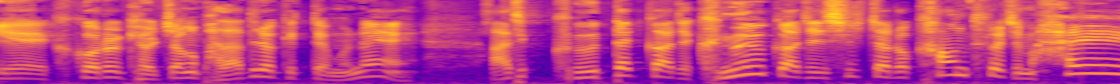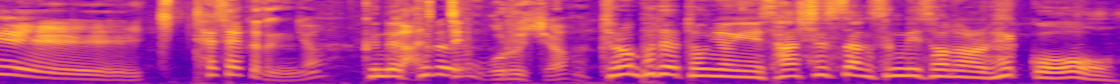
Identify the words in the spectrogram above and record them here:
예 그거를 결정을 받아들였기 때문에 아직 그때까지 금요일까지 실제로 카운트를 지금 할 태세거든요. 근데 그러니까 아직 모르죠. 트럼프 대통령이 사실상 승리 선언을 했고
